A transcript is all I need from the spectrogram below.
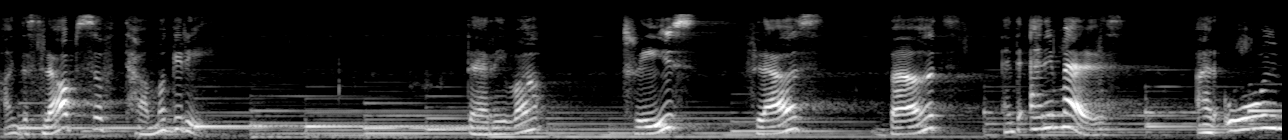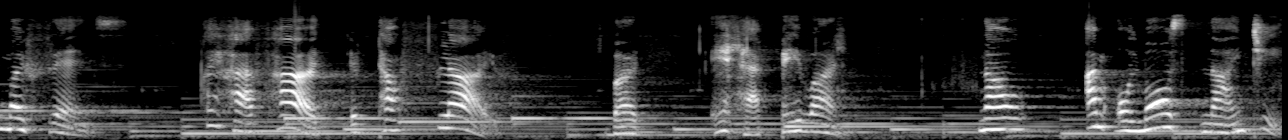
on the slopes of Dharmagiri. The river, trees, flowers, birds, and animals are all my friends. I have had a tough life, but a happy one. Now I'm almost 90.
